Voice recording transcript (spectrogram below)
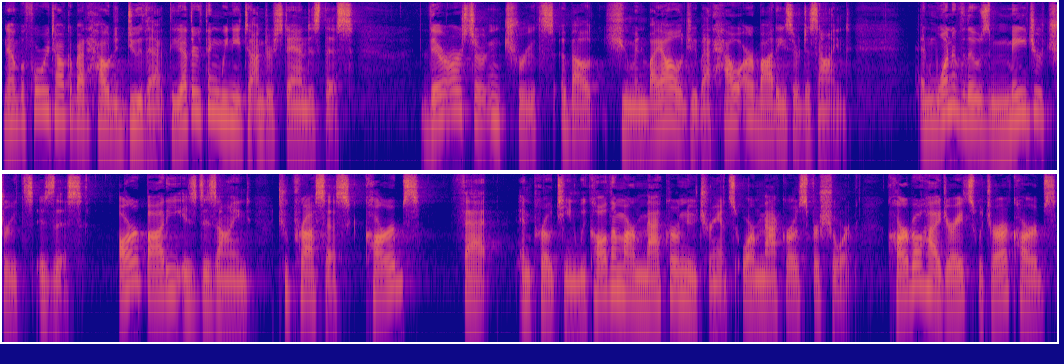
Now, before we talk about how to do that, the other thing we need to understand is this there are certain truths about human biology, about how our bodies are designed. And one of those major truths is this our body is designed to process carbs, fat, and protein. We call them our macronutrients, or macros for short. Carbohydrates, which are our carbs,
